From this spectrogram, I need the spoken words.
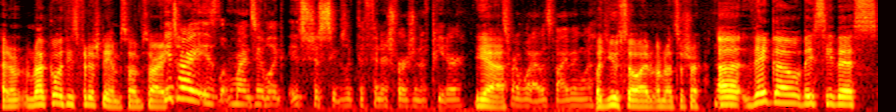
I don't. I'm not good with these Finnish names, so I'm sorry. Pietari is reminds me of like it just seems like the Finnish version of Peter. yeah, That's sort of what I was vibing with. but Juso, I'm, I'm not so sure. Uh, they go. They see this.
